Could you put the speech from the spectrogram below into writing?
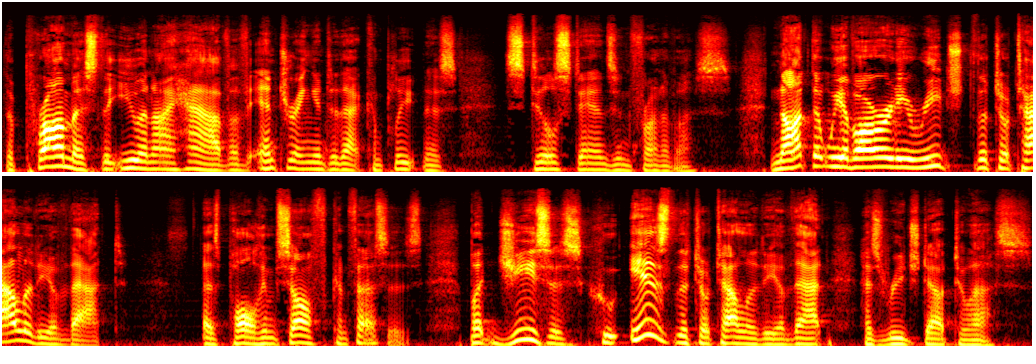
The promise that you and I have of entering into that completeness still stands in front of us. Not that we have already reached the totality of that, as Paul himself confesses. But Jesus, who is the totality of that, has reached out to us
